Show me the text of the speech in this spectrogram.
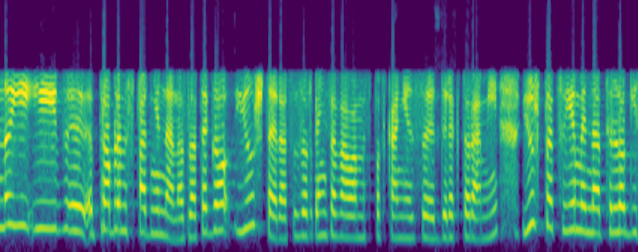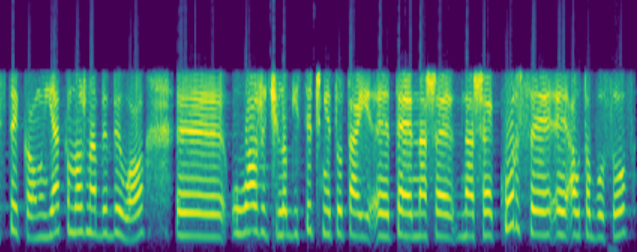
No i, i problem spadnie na nas. Dlatego już teraz zorganizowałam spotkanie z dyrektorami. Już pracujemy nad logistyką, jak można by było e, ułożyć logistycznie tutaj e, te nasze, nasze kursy e, autobusów,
